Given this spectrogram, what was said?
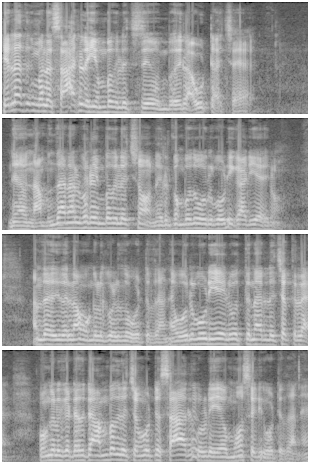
எல்லாத்துக்கும் மேலே சாரில் எண்பது லட்சம் எண்பதில் அவுட் ஆச்சே. நே- நான் முந்தா நாள் வரை எண்பது லட்சம். நெருக்கும்போது ஒரு கோடி காலியாயிரும். அந்த இதெல்லாம் உங்களுக்கு விழுந்த ஓட்டு தானே. ஒரு கோடியே எழுபத்தி நாலு லட்சத்தில் உங்களுக்கு கிட்டத்தட்ட ஐம்பது லட்சம் ஓட்டு சாருடைய மோசடி ஓட்டு தானே?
